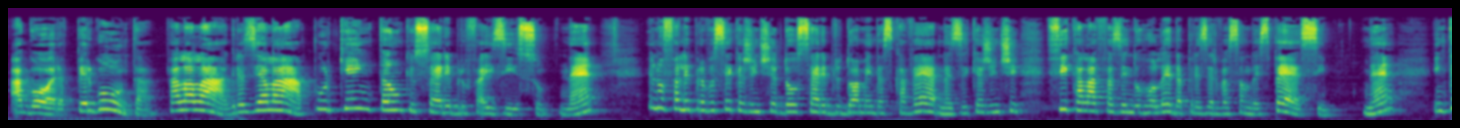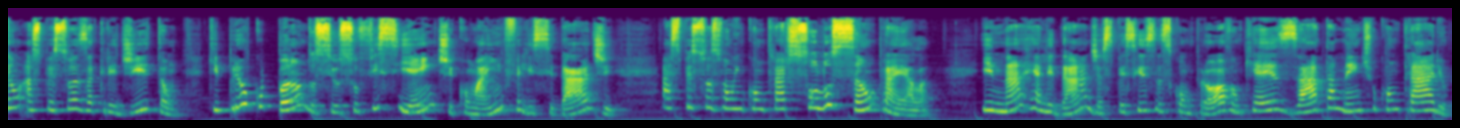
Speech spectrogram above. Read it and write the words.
Agora, pergunta, fala lá, Graziela, por que então que o cérebro faz isso, né? Eu não falei para você que a gente herdou o cérebro do homem das cavernas e que a gente fica lá fazendo o rolê da preservação da espécie? Né? Então as pessoas acreditam que preocupando-se o suficiente com a infelicidade, as pessoas vão encontrar solução para ela. E na realidade, as pesquisas comprovam que é exatamente o contrário.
